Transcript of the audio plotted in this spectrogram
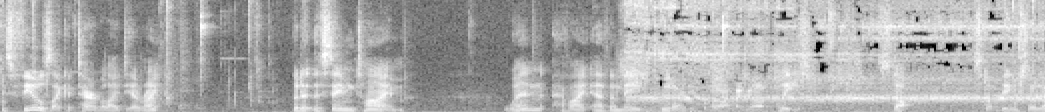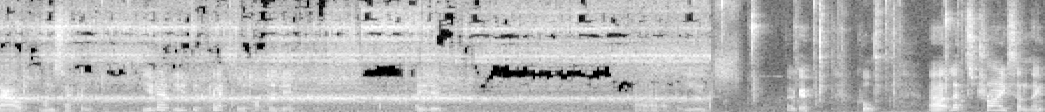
This feels like a terrible idea, right? But at the same time, when have I ever made good ideas? Oh my god, please. Stop. Stop being so loud. One second. You don't you didn't connect to the top, did you? Oh you do. Uh, but you Okay, cool. Uh, let's try something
